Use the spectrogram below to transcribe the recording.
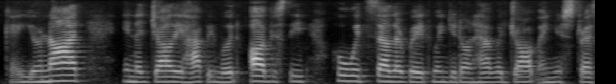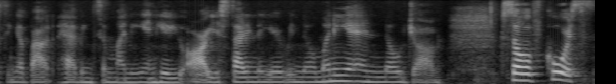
Okay, you're not in a jolly, happy mood. Obviously, who would celebrate when you don't have a job and you're stressing about having some money? And here you are, you're starting the year with no money and no job. So, of course,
